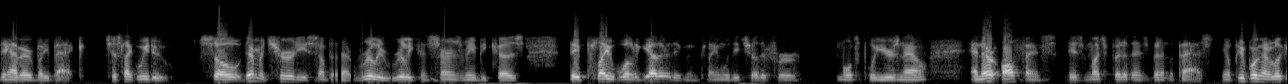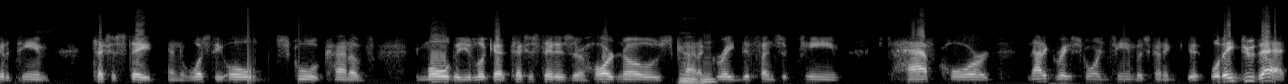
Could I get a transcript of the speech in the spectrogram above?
they have everybody back just like we do. So their maturity is something that really, really concerns me because they play well together. They've been playing with each other for multiple years now, and their offense is much better than it's been in the past. You know, people are going to look at a team, Texas State, and what's the old school kind of mold that you look at? Texas State is their hard nosed, kind Mm-hmm. of great defensive team, half court, not a great scoring team, but it's going to get. Well, they do that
